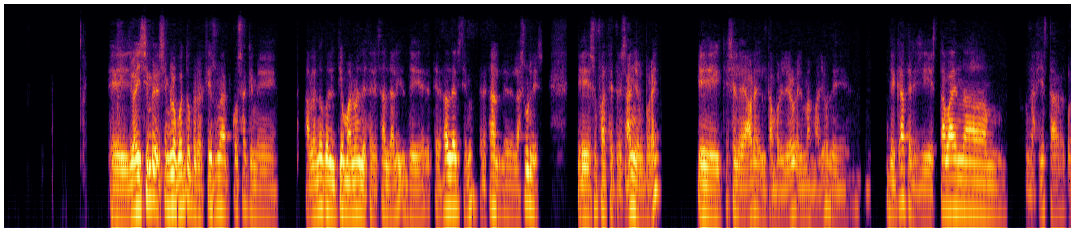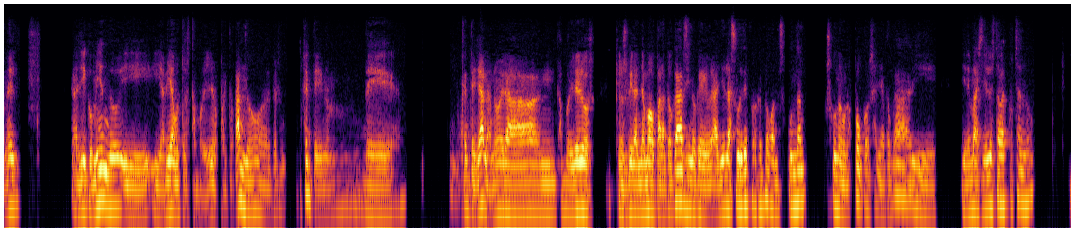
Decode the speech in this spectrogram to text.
eh, yo ahí siempre, siempre lo cuento, pero es que es una cosa que me, hablando con el tío Manuel de Cerezal de, de Cerezal Este, ¿no? Cerezal, de las eso fue hace tres años por ahí, que es el, ahora el tamborilero, el más mayor de, de Cáceres, y estaba en una, fiesta con él, allí comiendo, y, había otros tamborileros por ahí tocando, gente de, gente llana, no eran tamborileros que los hubieran llamado para tocar, sino que allí en las urdes, por ejemplo, cuando se juntan, se juntan unos pocos allá a tocar y, demás. Y él lo estaba escuchando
